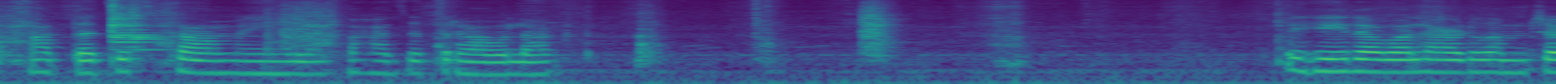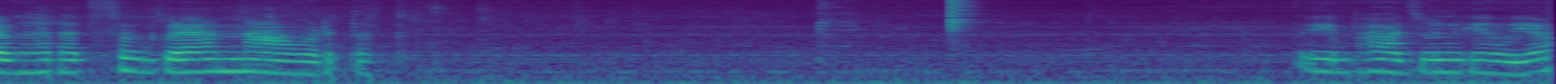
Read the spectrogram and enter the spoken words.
हाताचंच काम आहे याला भाजत राहावं लागतं. तर हे रवा लाडू आमच्या घरात सगळ्यांना आवडतात. ते भाजून घेऊया.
